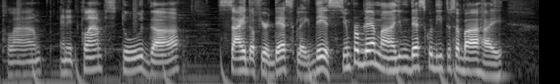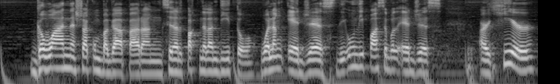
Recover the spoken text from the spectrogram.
Clamp. And it clamps to the side of your desk like this. Yung problema, yung desk ko dito sa bahay, gawa na siya kumbaga parang sinalpak na lang dito. Walang edges. The only possible edges are here.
